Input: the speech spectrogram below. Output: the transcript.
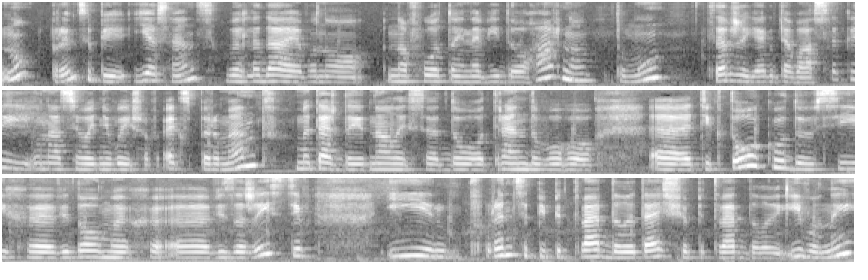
Ну, в принципі, є сенс. Виглядає воно на фото і на відео гарно, тому це вже як для вас. Такий у нас сьогодні вийшов експеримент. Ми теж доєдналися до трендового е, Тіктоку, до всіх е, відомих е, візажистів. І, в принципі, підтвердили те, що підтвердили і вони,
